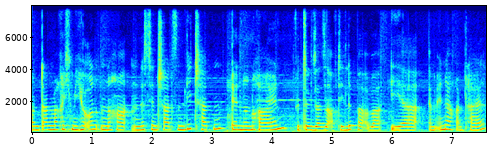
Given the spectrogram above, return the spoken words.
Und dann mache ich mir hier unten noch ein bisschen schwarzen Lidschatten innen rein. Beziehungsweise auf die Lippe, aber eher im inneren Teil.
